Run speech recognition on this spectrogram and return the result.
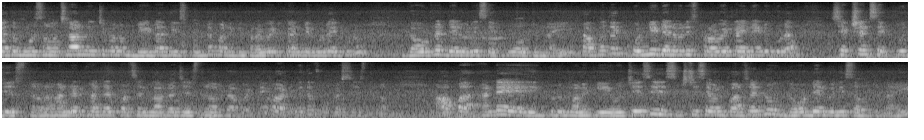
గత మూడు సంవత్సరాల నుంచి మనం డేటా తీసుకుంటే మనకి ప్రైవేట్ కంటే కూడా ఇప్పుడు గౌట్లెట్ డెలివరీస్ ఎక్కువ అవుతున్నాయి. కాకపోతే కొన్ని డెలివరీస్ ప్రైవేట్ అయినవి కూడా సెక్షన్స్ ఎక్కువ చేస్తున్నారు. హండ్రెడ్ హండ్రెడ్ పర్సెంట్ లాగా చేస్తున్నారు కాబట్టి వాటి మీద ఫోకస్ చేస్తున్నాం. ఆ ప అంటే ఇప్పుడు మనకి వచ్చేసి sixty seven percent govt deliveries అవుతున్నాయి.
